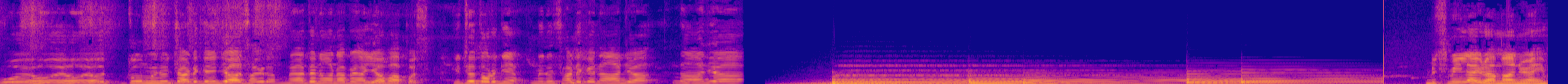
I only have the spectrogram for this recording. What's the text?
ਓਏ ਹੋਏ ਹੋਏ ਹੋਏ, ਤੂੰ ਮੈਨੂੰ ਛੱਡ ਕੇ ਨਹੀਂ ਜਾ ਸਕਦਾ। ਮੈਂ ਤੇ ਨੌਨਾ ਭਿਆਈਆ ਵਾਪਸ। ਕਿੱਥੇ ਤੁਰ ਗਿਆ? ਮੈਨੂੰ ਛੱਡ ਕੇ ਨਾ ਜਾ ਨਾ ਜਾ। ਬਿਸਮਿਲ੍ਲਾਹਿਰਰਹਿਮਾਨਿਰਰਹੀਮ।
